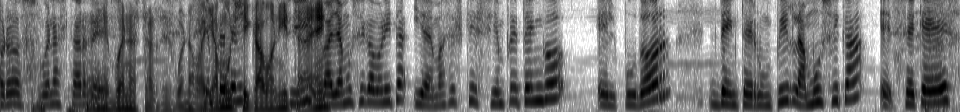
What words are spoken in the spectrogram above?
Amorós, buenas tardes. Eh, buenas tardes. Bueno, vaya Siempre ten- música bonita, sí, ¿eh? Vaya música bonita y además es que siempre tengo el pudor de interrumpir la música. Eh, sé que es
